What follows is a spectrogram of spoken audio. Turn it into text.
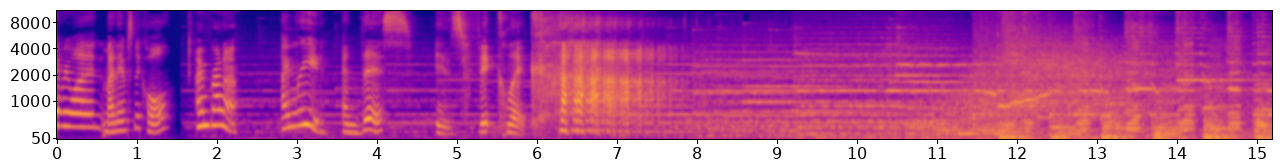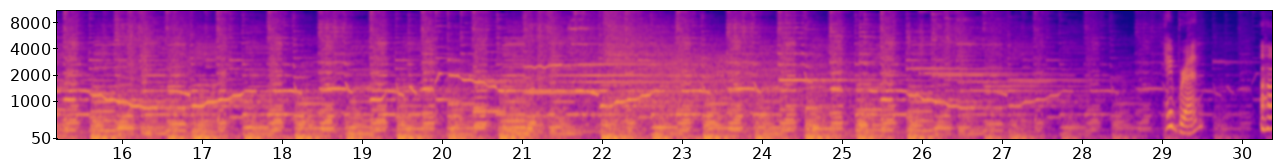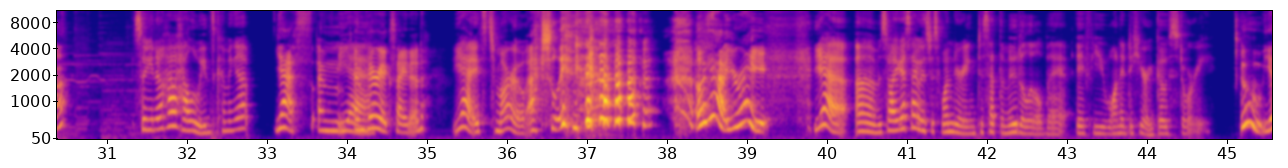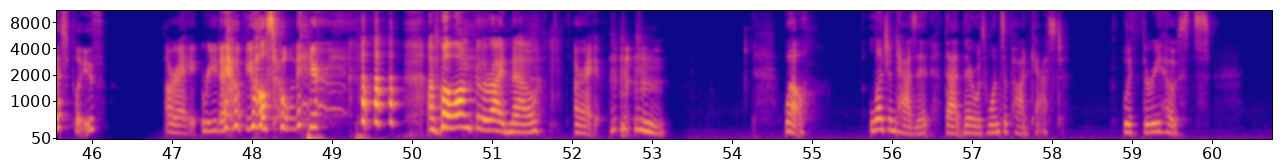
Hi everyone, my name's Nicole, I'm Brenna. I'm Reed. and this is Fic Click. hey Bren, huh. So you know how Halloween's coming up? Yes, I'm. Yeah. I'm very excited. Yeah, it's tomorrow actually. Oh yeah, you're right. yeah, um, so I guess I was just wondering to set the mood a little bit if you wanted to hear a ghost story. Ooh, yes, please. All right, Reed, I hope you also want to hear. I'm along for the ride now. All right. well, legend has it that there was once a podcast with three hosts,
